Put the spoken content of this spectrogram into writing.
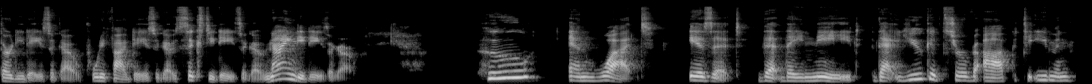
30 days ago, 45 days ago, 60 days ago, 90 days ago. Who and what is it that they need that you could serve up to even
